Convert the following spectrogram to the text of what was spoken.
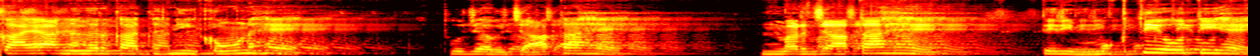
काया नगर का धनी कौन है? तू जब जाता है, मर जाता है, तेरी मुक्ति होती है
